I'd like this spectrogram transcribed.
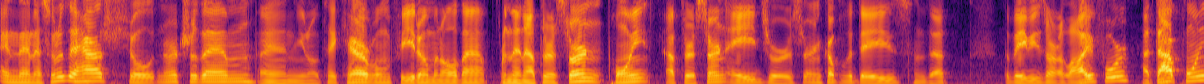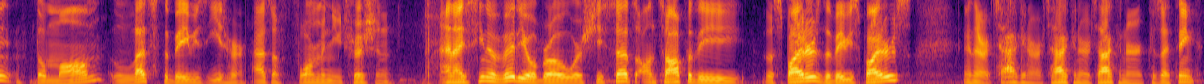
And then as soon as they hatch, she'll nurture them and you know take care of them, feed them, and all that. And then after a certain point, after a certain age or a certain couple of days that the babies are alive for, at that point, the mom lets the babies eat her as a form of nutrition. And I seen a video, bro, where she sits on top of the the spiders, the baby spiders, and they're attacking her, attacking her, attacking her. Because I think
